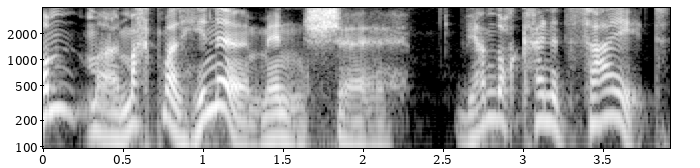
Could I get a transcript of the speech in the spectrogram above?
kommt mal, macht mal hinne, Mensch. Äh, wir haben doch keine Zeit.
